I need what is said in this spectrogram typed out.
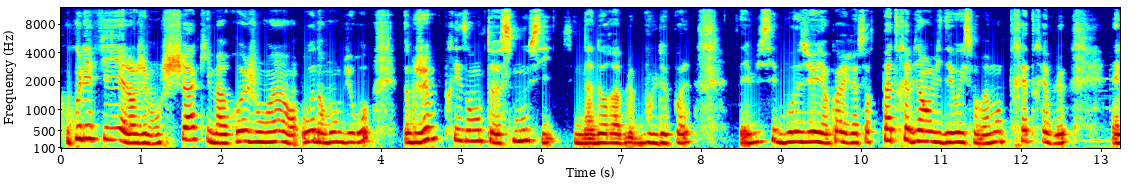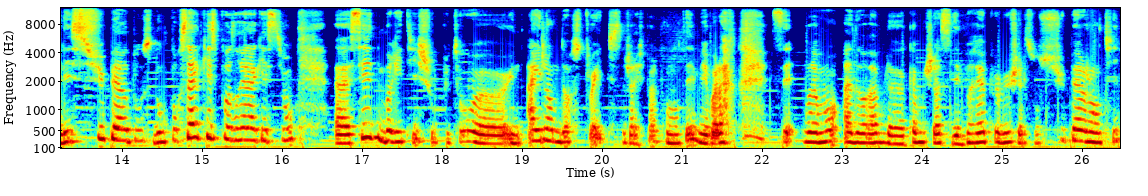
Coucou les filles, alors j'ai mon chat qui m'a rejoint en haut dans mon bureau. Donc je vous présente Smoothie, c'est une adorable boule de poil. Vous avez vu ses beaux yeux et encore ils ressortent pas très bien en vidéo, ils sont vraiment très très bleus. Elle est super douce. Donc pour celles qui se poseraient la question, euh, c'est une British ou plutôt euh, une Highlander Straight. J'arrive pas à le prononcer mais voilà. C'est vraiment adorable euh, comme chat. C'est des vraies peluches, elles sont super gentilles.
